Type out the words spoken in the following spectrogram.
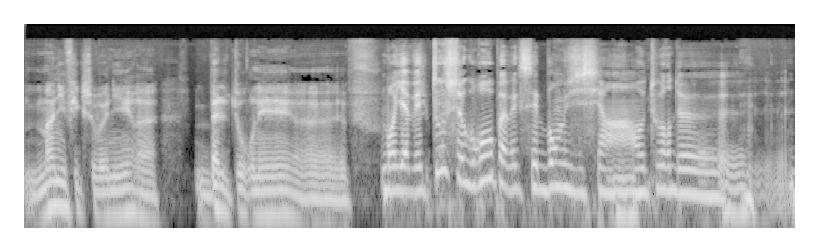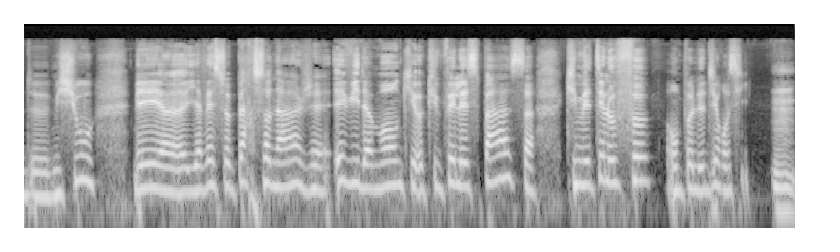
magnifique souvenir, euh, belle tournée. euh, Bon, il y avait Super. tout ce groupe avec ces bons musiciens hein, autour de de Michou, mais euh, il y avait ce personnage évidemment qui occupait l'espace, qui mettait le feu, on peut le dire aussi. Hum,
